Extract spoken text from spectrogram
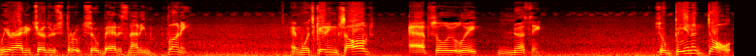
We are at each other's throats so bad it's not even funny. And what's getting solved? Absolutely nothing. So be an adult.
